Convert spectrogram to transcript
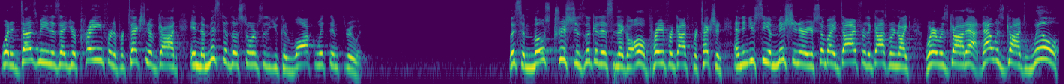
What it does mean is that you're praying for the protection of God in the midst of those storms so that you could walk with Him through it. Listen, most Christians look at this and they go, oh, praying for God's protection. And then you see a missionary or somebody die for the gospel, and you're like, where was God at? That was God's will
